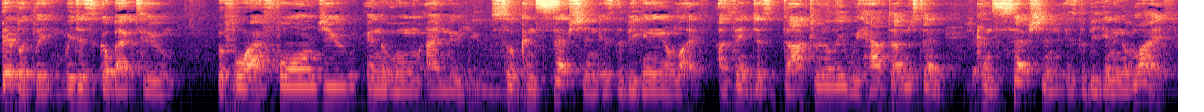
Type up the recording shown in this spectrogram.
biblically, we just go back to Before I formed you in the womb, I knew you. So conception is the beginning of life. I think just doctrinally, we have to understand conception is the beginning of life.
